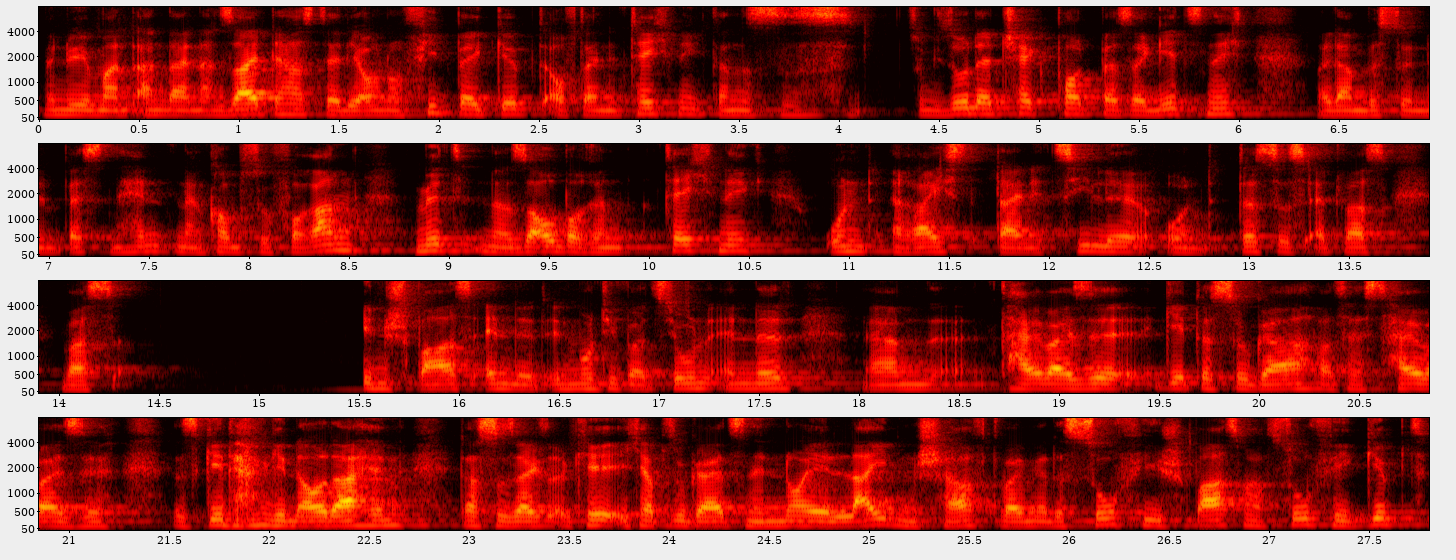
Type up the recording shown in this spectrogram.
Wenn du jemanden an deiner Seite hast, der dir auch noch Feedback gibt auf deine Technik, dann ist es sowieso der Checkpot, besser geht's nicht, weil dann bist du in den besten Händen, dann kommst du voran mit einer sauberen Technik und erreichst deine Ziele und das ist etwas, was in Spaß endet, in Motivation endet. Ähm, teilweise geht das sogar, was heißt teilweise, es geht dann genau dahin, dass du sagst, okay, ich habe sogar jetzt eine neue Leidenschaft, weil mir das so viel Spaß macht, so viel gibt.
